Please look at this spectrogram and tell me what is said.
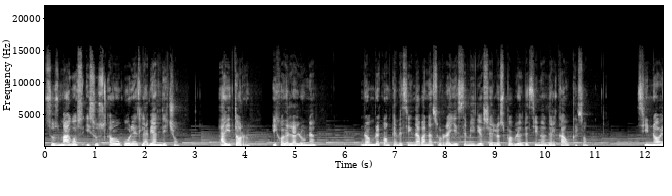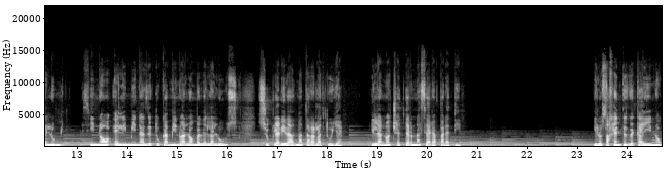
Sus magos y sus augures le habían dicho, Aitor, hijo de la luna, nombre con que designaban a sus reyes semidioses los pueblos vecinos del Cáucaso. Si no, eliminas de tu camino al hombre de la luz, su claridad matará la tuya, y la noche eterna se hará para ti. Y los agentes de Caíno,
